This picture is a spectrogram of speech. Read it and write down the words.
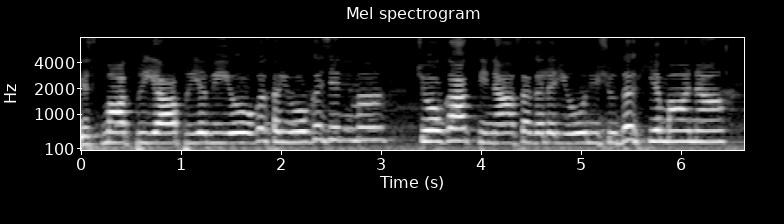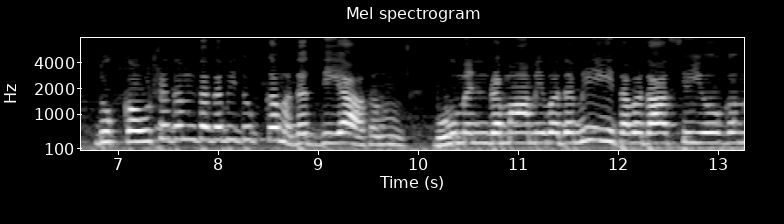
യസ്മാത് പ്രിയാ പ്രിയവിയോഗ സയോഗ ജന്മ ശോകാഗ്നിനാ സകലയോനിഷു ദഹ്യമാന ദുഃഖൗഷധം തദപി ദുഃഖമദദ്ദിയാഹം ഭൂമൻ ഭ്രമാമി വദമേ തവ ദാസ്യയോഗം.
